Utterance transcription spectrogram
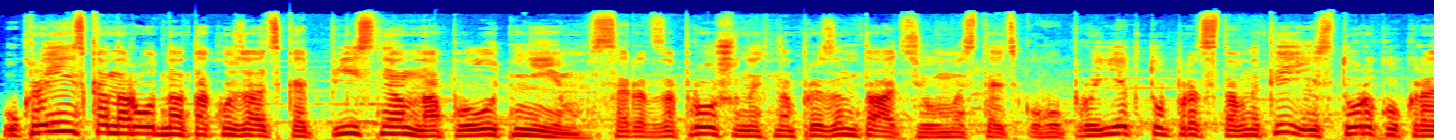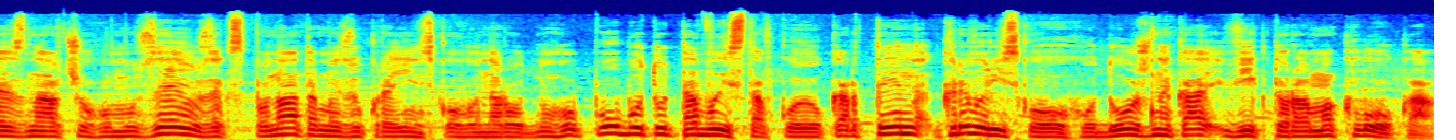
Українська народна та козацька пісня на полотні. Серед запрошених на презентацію мистецького проєкту представники історико-краєзнавчого музею з експонатами з українського народного побуту та виставкою картин криворізького художника Віктора Маклока.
